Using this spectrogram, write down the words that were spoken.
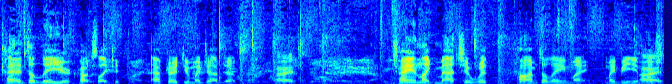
kind of delay your crouch like it after I do my jab jabs. Alright. Try and like match it with how I'm delaying my my medium punch.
